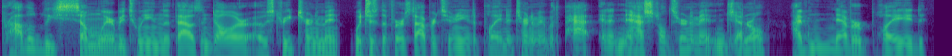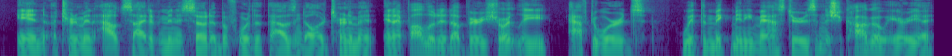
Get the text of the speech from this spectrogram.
probably somewhere between the $1,000 O Street tournament, which was the first opportunity to play in a tournament with Pat and a national tournament in general. I've never played in a tournament outside of Minnesota before the $1,000 tournament. And I followed it up very shortly afterwards with the McMini Masters in the Chicago area.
